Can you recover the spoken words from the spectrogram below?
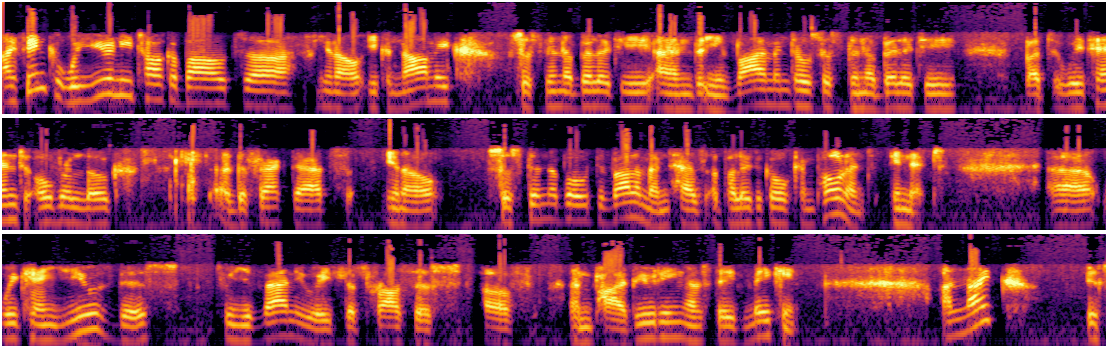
I think we usually talk about uh, you know economic sustainability and environmental sustainability, but we tend to overlook uh, the fact that you know sustainable development has a political component in it. Uh, we can use this to evaluate the process of empire building and state making. Unlike its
